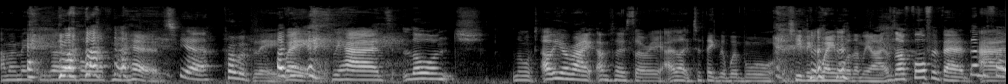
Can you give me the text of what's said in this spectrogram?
Am I making that all up in my head? Yeah. Probably. I Wait, we had launch. Launch. Oh, you're right. I'm so sorry. I like to think that we're more achieving way more than we are. It was our fourth event. Number and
